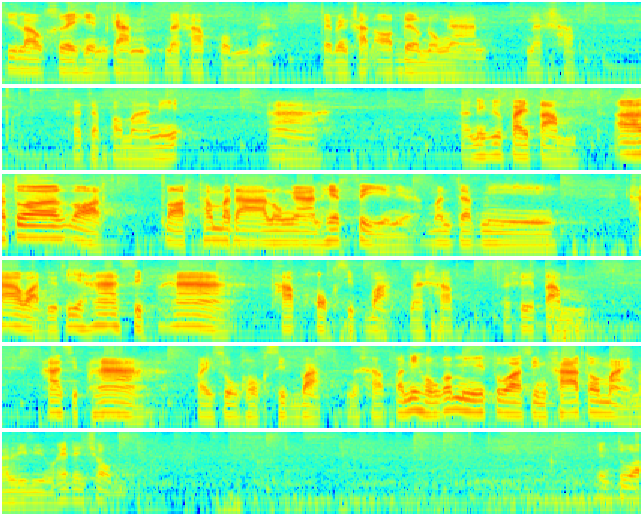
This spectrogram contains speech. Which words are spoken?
ที่เราเคยเห็นกันนะครับผมเนี่ยจะเป็นคัตออฟเดิมโรงงานนะครับ ก็จะประมาณนี้อ่า อันนี้คือไฟต่ำตัวหลอดหลอดธรรมดาโรงงาน H4 เนี่ยมันจะมีค่าวัตต์อยู่ที่ 55ทับ60 วัตต์นะครับ ก็คือต่ำ55 ไฟสูง 60 วัตต์นะครับ วันนี้ผมก็มีตัวสินค้าตัวใหม่มารีวิวให้ได้ชม เป็นตัว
